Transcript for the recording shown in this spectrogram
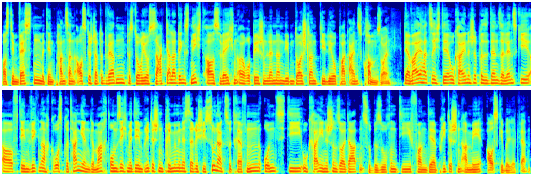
aus dem Westen mit den Panzern ausgestattet werden. Pistorius sagt allerdings nicht, aus welchen europäischen Ländern neben Deutschland die Leopard 1 kommen sollen. Derweil hat sich der ukrainische Präsident Zelensky auf den Weg nach Großbritannien gemacht, um sich mit dem britischen Premierminister Rishi Sunak zu treffen und die ukrainischen Soldaten zu besuchen, die von der britischen Armee ausgebildet werden.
